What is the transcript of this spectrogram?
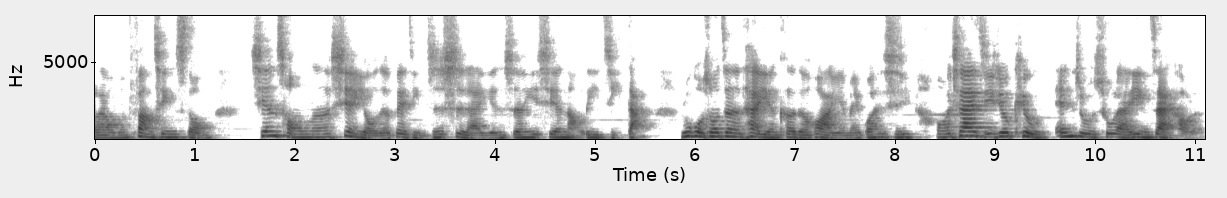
啦我们放轻松，先从呢现有的背景知识来延伸一些脑力激荡。如果说真的太严苛的话也没关系，我们下一集就 Q Andrew 出来应战好了。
